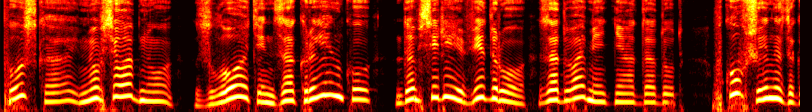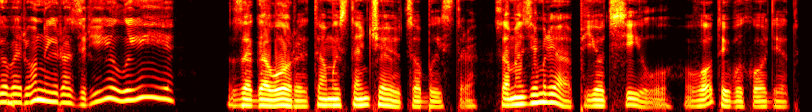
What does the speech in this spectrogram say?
Пускай, но все одно, злотень за крынку, да в сере ведро за два медня отдадут в кувшины заговоренные разрил и... Заговоры там истончаются быстро. Сама земля пьет силу, вот и выходит.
